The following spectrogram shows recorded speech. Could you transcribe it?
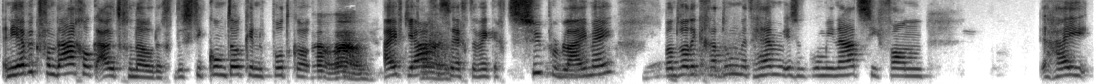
En die heb ik vandaag ook uitgenodigd, dus die komt ook in de podcast. Oh, wow. Hij heeft ja wow. gezegd, daar ben ik echt super blij mee. Want wat ik ga doen met hem is een combinatie van. Hij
